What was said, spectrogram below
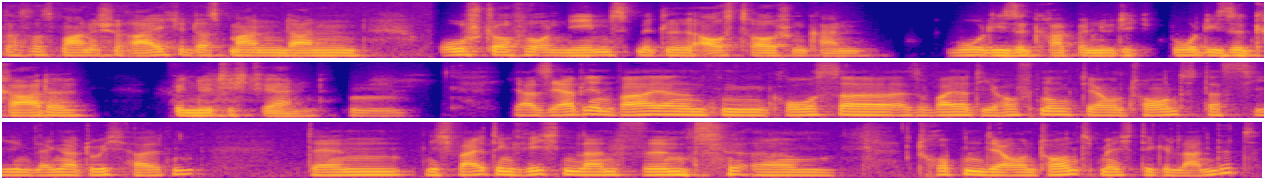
das Osmanische Reich und dass man dann Rohstoffe und Lebensmittel austauschen kann, wo diese gerade benötigt, wo diese gerade benötigt werden. Mhm. Ja, Serbien war ja ein großer, also war ja die Hoffnung der Entente, dass sie ihn länger durchhalten. Denn nicht weit in Griechenland sind ähm, Truppen der Entente-Mächte gelandet.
